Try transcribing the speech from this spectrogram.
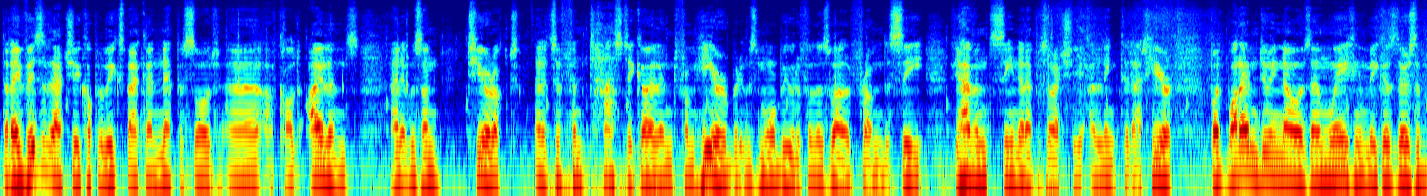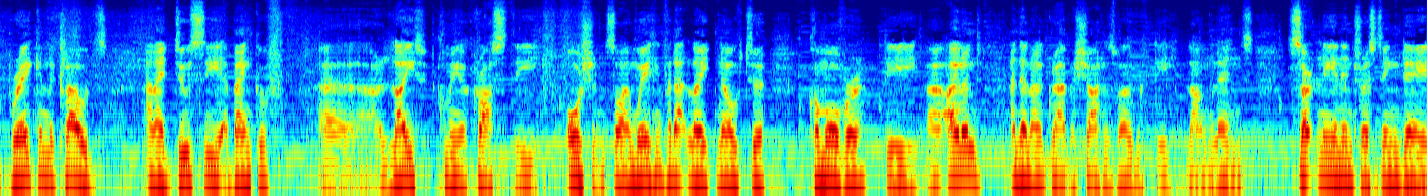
that I visited actually a couple of weeks back on an episode uh, called Islands and it was on Tearaght and it's a fantastic island from here but it was more beautiful as well from the sea. If you haven't seen that episode actually I'll link to that here. But what I'm doing now is I'm waiting because there's a break in the clouds and I do see a bank of uh, light coming across the ocean. So I'm waiting for that light now to come over the uh, island and then I'll grab a shot as well with the long lens. Certainly an interesting day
